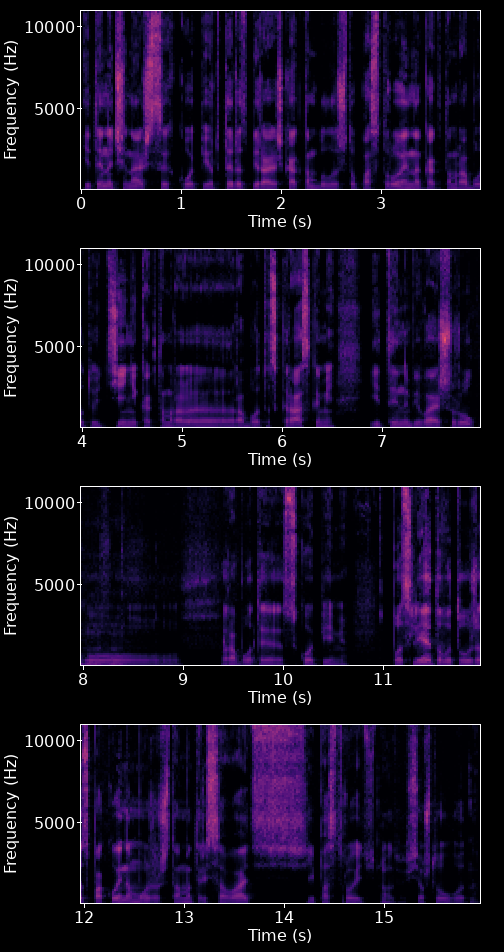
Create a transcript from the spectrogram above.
и ты начинаешь с их копий. Ты разбираешь, как там было что построено, как там работают тени, как там работа с красками, и ты набиваешь руку угу работы с копиями. После этого ты уже спокойно можешь там отрисовать и построить ну, все, что угодно.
